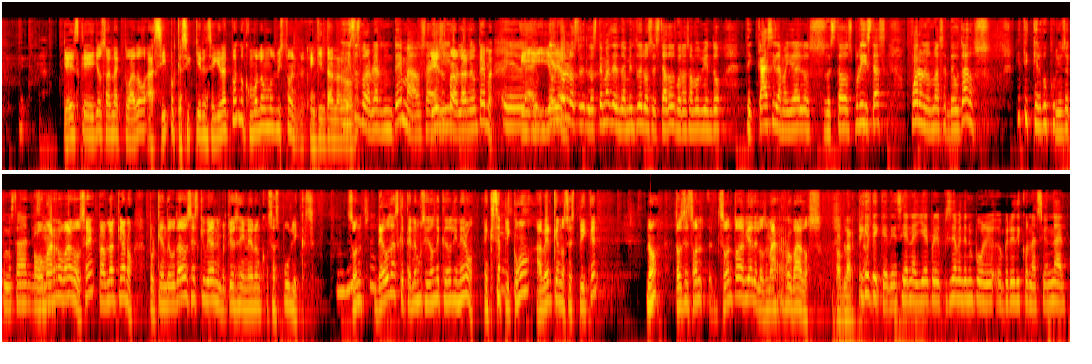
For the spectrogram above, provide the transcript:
que es que ellos han actuado así porque así quieren seguir actuando, como lo hemos visto en, en Quintana Roo. Y eso es por hablar de un tema, o sea, Y eso es para hablar de un tema. Eh, Y- y yo viendo los, los temas de endeudamiento de los estados, bueno, estamos viendo de casi la mayoría de los estados puristas fueron los más endeudados. Fíjate que algo curioso que me estaban diciendo. O más robados, ¿eh? Para hablar claro. Porque endeudados es que hubieran invertido ese dinero en cosas públicas. Son deudas que tenemos y ¿dónde quedó el dinero? ¿En qué se aplicó? A ver que nos expliquen. ¿No? Entonces son, son todavía de los más robados, para hablar claro. Fíjate que decían ayer, pre- precisamente en un peri- un periódico nacional,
